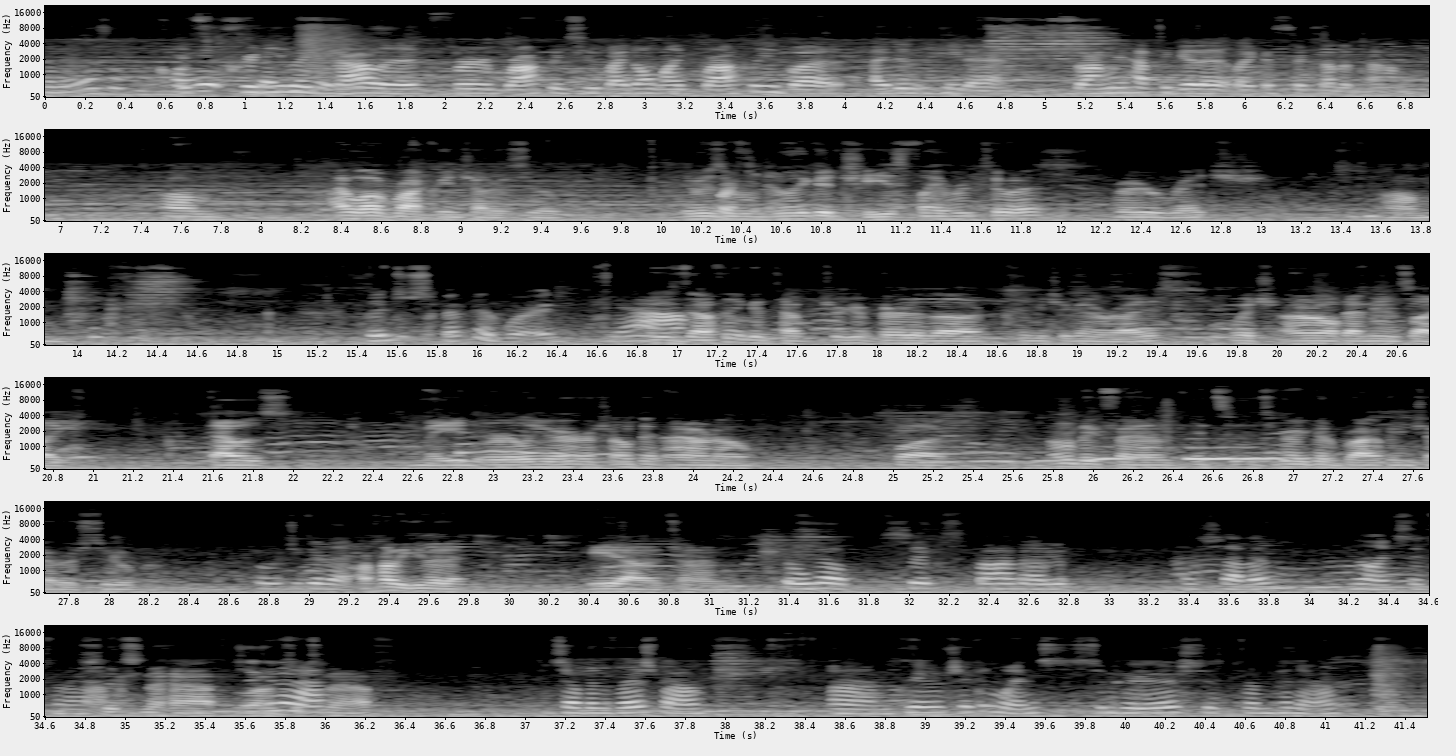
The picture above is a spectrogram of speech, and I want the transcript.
Panera's like a it's pretty like valid for broccoli soup. I don't like broccoli, but I didn't hate it, so I'm gonna have to get it like a six out of ten. Um, I love broccoli and cheddar soup. It was a course you do. really good cheese flavor to it, very rich. Um, place. Good descriptive word. it was Yeah. definitely a good temperature compared to the creamy chicken and rice, which I don't know if that means like that was made earlier or something. I don't know, but I'm a big fan. It's it's a very good broccoli and cheddar soup. What would you give it? I'll probably give it an eight out of ten. So go Six, five, eight. like seven? No, like six and a half. Six and a half, Six around and a six half. and a half. So for the first round, um, cream of chicken wins. Superior soup from Panera.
